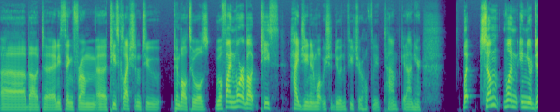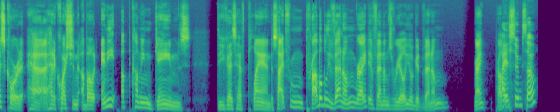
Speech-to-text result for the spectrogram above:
uh, about uh, anything from uh, teeth collection to pinball tools. We'll find more about teeth hygiene and what we should do in the future. Hopefully, Tom get on here. But someone in your Discord ha- had a question about any upcoming games that you guys have planned, aside from probably Venom, right? If Venom's real, you'll get Venom, right? Probably. I assume so.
